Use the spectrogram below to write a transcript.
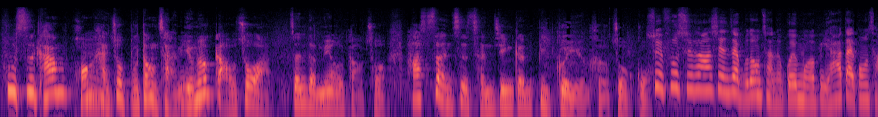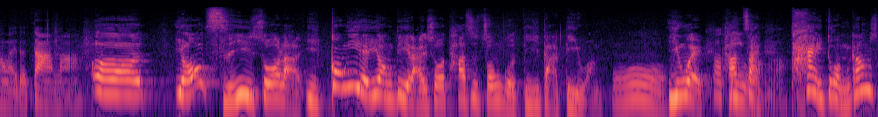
富士康、红海做不动产有没有搞错啊？真的没有搞错，他甚至曾经跟碧桂园合作过。所以富士康现在不动产的规模比他代工厂来的大吗？呃。有此一说啦，以工业用地来说，它是中国第一大地王哦，因为它在太多。我们刚刚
